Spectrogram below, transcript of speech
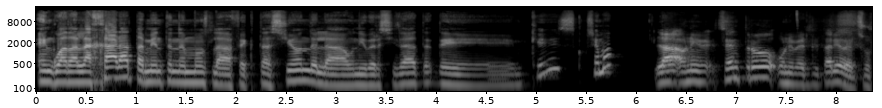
en Guadalajara también tenemos la afectación de la Universidad de... ¿Qué es? ¿Cómo se llama? La uni- Centro Universitario del Sur.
